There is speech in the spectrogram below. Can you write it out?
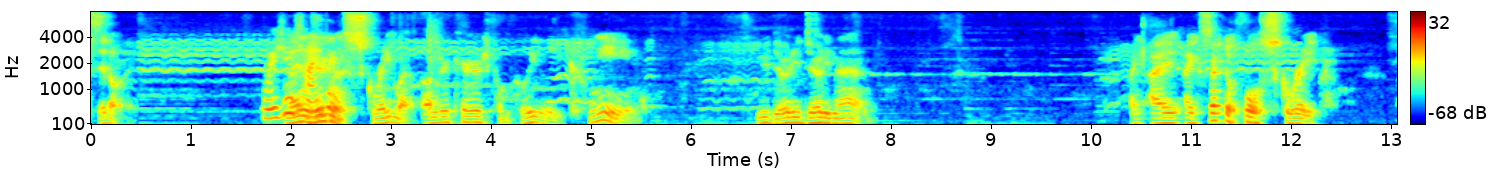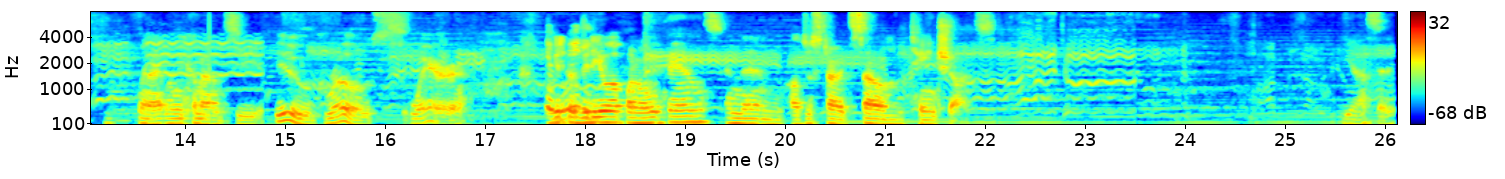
Sit on it. Where's your Man, you're gonna scrape my undercarriage completely clean. You dirty, dirty man. I, I, I expect a full scrape when I when we come out and see you. Ew, gross. Where? I'll get the video up on OnlyFans and then I'll just start some taint shots. Yeah, I said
